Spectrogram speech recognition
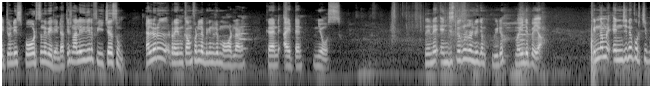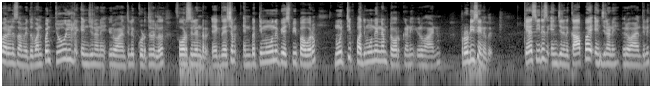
ഐ ട്വന്റി സ്പോർട്സ് എന്ന് വേരിയന്റ് അത്യാവശ്യം നല്ല രീതിയിൽ ഫീച്ചേഴ്സും നല്ലൊരു ഡ്രൈവിംഗ് കംഫർട്ട് ലഭിക്കുന്ന ഒരു മോഡലാണ് ഗ്രാൻഡ് ഐ ടെൻ ന്യൂസ് ഇതിന്റെ എൻജിൻ സ്പെക്കും കണ്ട് വീഡിയോ വൈൻഡ് അപ്പ് ചെയ്യാം. ഇനി നമ്മൾ എഞ്ചിനെ കുറിച്ച് പറയുന്ന സമയത്ത് വൺ പോയിന്റ് ടു ലിറ്റർ എഞ്ചിനാണ് ഈ ഒരു വാഹനത്തിൽ കൊടുത്തിട്ടുള്ളത്. ഫോർ സിലിണ്ടർ ഏകദേശം എൺപത്തി മൂന്ന് ബി എച്ച് പി പവറും നൂറ്റി പതിമൂന്ന് എണ്ണം ടോർക്കാണ് ഈ ഒരു വാഹനം പ്രൊഡ്യൂസ് ചെയ്യുന്നത്. കെ സീരീസ് എഞ്ചിനാണ് കാപ്പ എഞ്ചിനാണ് ഈ ഒരു വാഹനത്തിൽ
